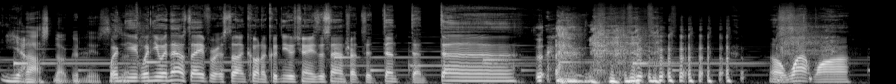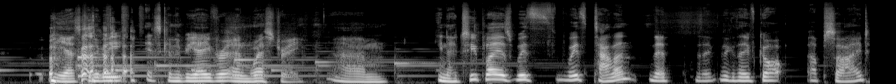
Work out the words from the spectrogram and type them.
Yeah. That's not good news. is When it? you when you announced Averett starting corner, couldn't you have changed the soundtrack to dun dun dun? oh wah wah. yeah, it's going to be it's to be Averett and Westry. Um, you know, two players with with talent that they, they've got upside,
